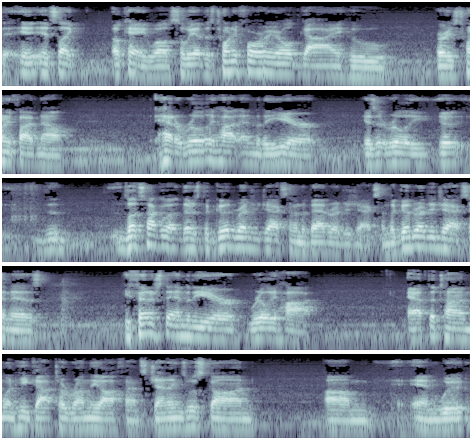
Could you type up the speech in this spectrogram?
it, it's like, okay, well, so we have this 24 year old guy who, or he's 25 now, had a really hot end of the year. Is it really? Uh, let's talk about. There's the good Reggie Jackson and the bad Reggie Jackson. The good Reggie Jackson is he finished the end of the year really hot at the time when he got to run the offense. Jennings was gone. Um, and we,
